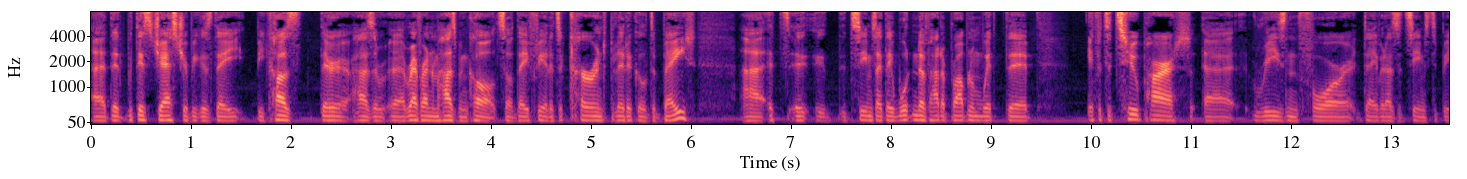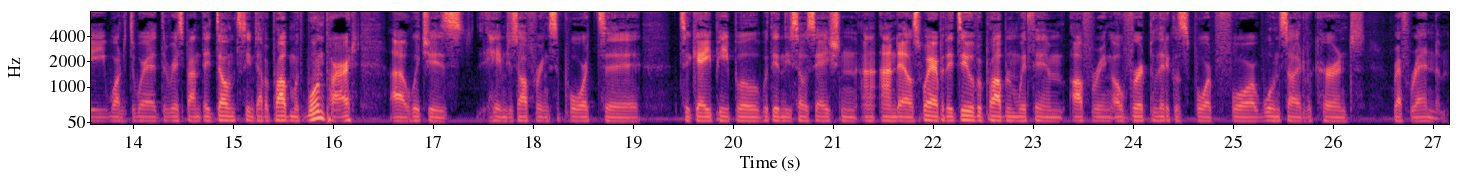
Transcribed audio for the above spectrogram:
uh, th- with this gesture because they because there has a, a referendum has been called, so they feel it's a current political debate. Uh, it's, it, it, it seems like they wouldn't have had a problem with the if it's a two part uh, reason for David, as it seems to be, wanted to wear the wristband, they don't seem to have a problem with one part, uh, which is him just offering support to to gay people within the association and elsewhere. But they do have a problem with him offering overt political support for one side of a current referendum.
